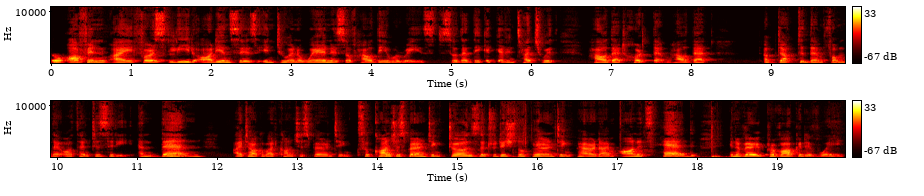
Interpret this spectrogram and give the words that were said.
So often I first lead audiences into an awareness of how they were raised so that they can get in touch with how that hurt them, how that abducted them from their authenticity. And then I talk about conscious parenting. So, conscious parenting turns the traditional parenting paradigm on its head in a very provocative way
